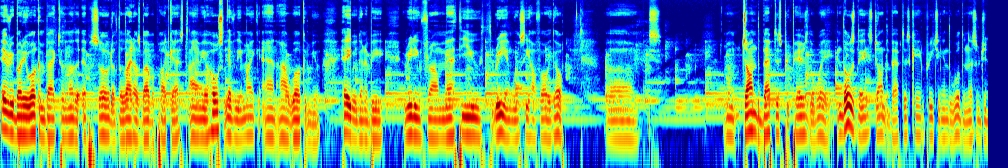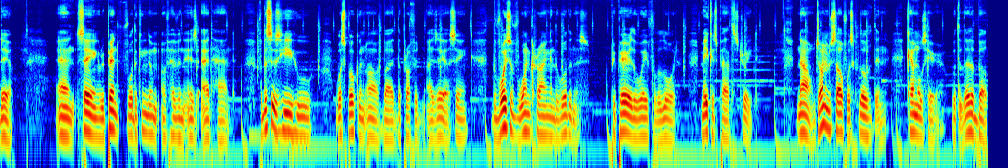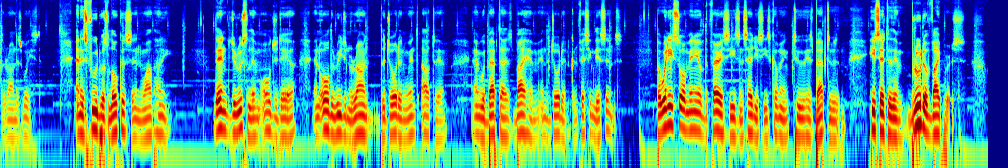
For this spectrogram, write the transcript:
Hey, everybody, welcome back to another episode of the Lighthouse Bible Podcast. I am your host, Lively Mike, and I welcome you. Hey, we're going to be reading from Matthew 3, and we'll see how far we go. Um, John the Baptist prepares the way. In those days, John the Baptist came preaching in the wilderness of Judea and saying, Repent, for the kingdom of heaven is at hand. For this is he who was spoken of by the prophet Isaiah, saying, The voice of one crying in the wilderness, Prepare the way for the Lord, make his path straight. Now John himself was clothed in camel's hair, with a leather belt around his waist, and his food was locusts and wild honey. Then Jerusalem, all Judea, and all the region around the Jordan went out to him, and were baptized by him in the Jordan, confessing their sins. But when he saw many of the Pharisees and Sadducees coming to his baptism, he said to them, Brood of vipers,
